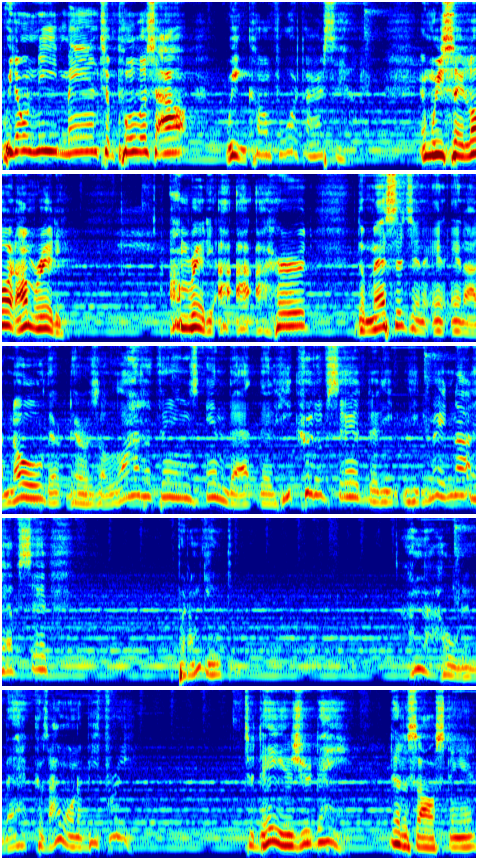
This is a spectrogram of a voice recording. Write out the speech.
We don't need man to pull us out. We can come forth ourselves. And we say, Lord, I'm ready. I'm ready. I, I, I heard the message, and, and, and I know that there's a lot of things in that that he could have said that he, he may not have said, but I'm guilty. I'm not holding back because I want to be free. Today is your day. Let us all stand.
